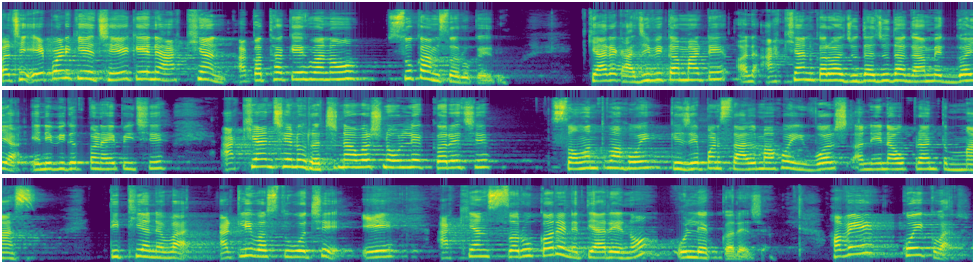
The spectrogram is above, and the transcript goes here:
પછી એ પણ કહે છે કે એને આખ્યાન, આ કથા કહેવાનો શું કામ શરૂ કર્યું? ક્યારેક આજીવિકા માટે અને આખ્યાન કરવા જુદા જુદા ગામે ગયા એની વિગત પણ આપી છે. આખ્યાન છે એનો રચના વર્ષનો ઉલ્લેખ કરે છે. સંવંતમાં હોય કે જે પણ સાલમાં હોય, વર્ષ અને એના ઉપરાંત માસ, તિથિ અને વાર આટલી વસ્તુઓ છે એ આખ્યાન શરૂ કરે ને ત્યારે એનો ઉલ્લેખ કરે છે. હવે કોઈક વાર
